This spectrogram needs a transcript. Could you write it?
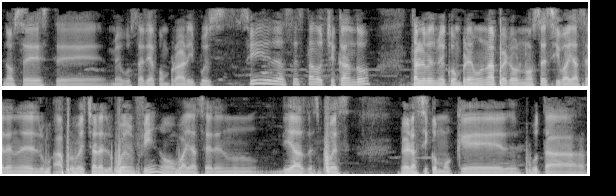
no sé, este, me gustaría comprar y pues sí, las he estado checando. Tal vez me compre una, pero no sé si vaya a ser en el aprovechar el buen fin o vaya a ser en un- días después. Pero así como que puta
